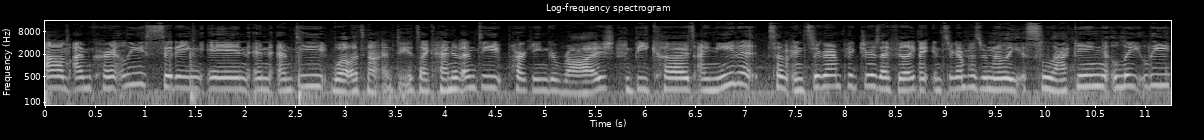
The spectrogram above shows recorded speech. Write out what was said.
Um, I'm currently sitting in an empty, well, it's not empty, it's like kind of empty parking garage because I need some Instagram pictures. I feel like my Instagram has been really slacking lately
